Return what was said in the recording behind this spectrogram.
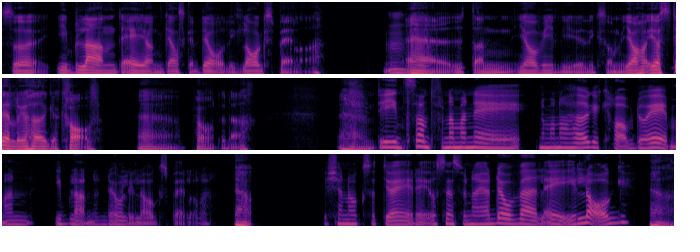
Så ibland är jag en ganska dålig lagspelare. Mm. Eh, utan jag vill ju liksom, jag, jag ställer ju höga krav eh, på det där. Eh, Det är intressant för när man, är, när man har höga krav, då är man ibland en dålig lagspelare. Ja. Jag känner också att jag är det. Och sen så när jag då väl är i lag ja,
